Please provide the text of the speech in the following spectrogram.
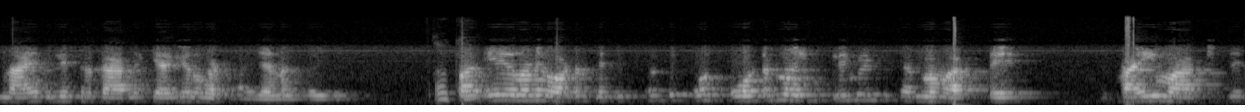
ਨਾ ਹੀ ਦਿੱਲੀ ਸਰਕਾਰ ਨੇ ਕਿਹਾ ਕਿ ਇਹਨੂੰ ਹਟਾਇਆ ਜਾਣਾ ਚਾਹੀਦਾ। ਪਰ ਇਹ ਉਹਨਾਂ ਨੇ ਆਰਡਰ ਦਿੱਤਾ ਕਿ ਉਸ ਆਰਡਰ ਨੂੰ ਇੰਪਲੀਮੈਂਟ ਕਰਨ ਵਾਸਤੇ 22 ਮਾਰਚ ਦੇ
